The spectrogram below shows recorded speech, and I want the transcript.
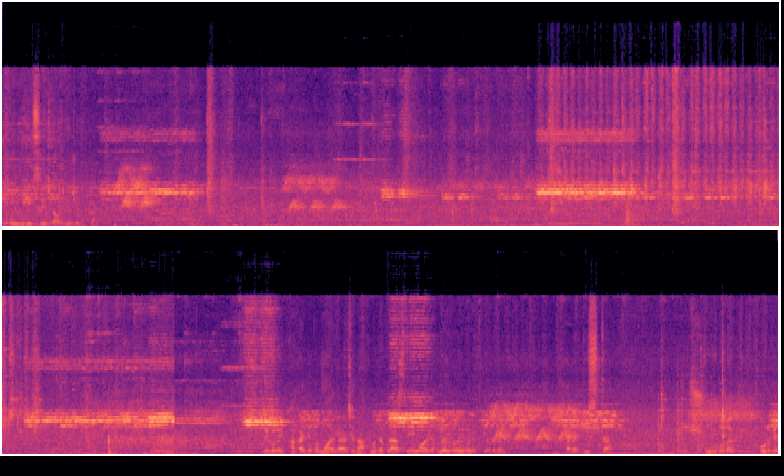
দেখুন, মিহি সিরিজ কাগজ নিয়েছেন একটা দেখুন এই ফাঁকায় যত ময়লা আছে মাজা ব্রাশ দিয়ে ময়লাগুলো এইভাবে এইভাবে ফেলে দেবেন। তাহলে বীজটা খুব সুন্দর ভরবে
